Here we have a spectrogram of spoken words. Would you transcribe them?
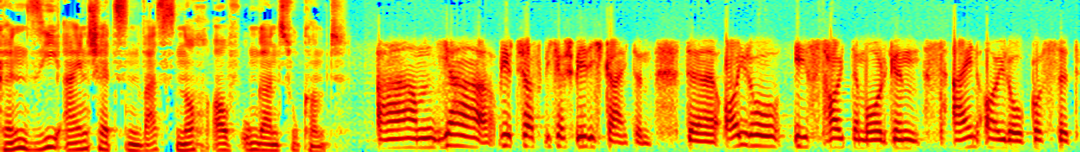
Können Sie einschätzen, was noch auf Ungarn zukommt? Ähm, ja, wirtschaftliche Schwierigkeiten. Der Euro ist heute Morgen, ein Euro kostet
